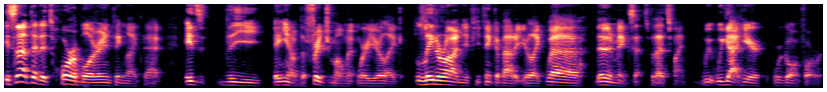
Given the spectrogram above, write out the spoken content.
It's not that it's horrible or anything like that. It's the you know the fridge moment where you're like later on if you think about it you're like well that didn't make sense but that's fine we, we got here we're going forward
